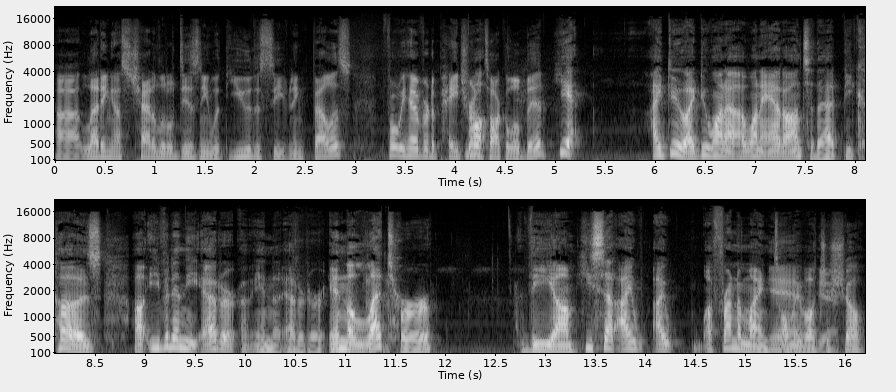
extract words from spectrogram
uh, letting us chat a little Disney with you this evening, fellas. Before we head over to Patreon Well- to talk a little bit. Yeah, I do. I do want to. I want to add on to that because uh, even in the editor, in the editor, in the letter, the um, he said, "I, I, a friend of mine told me about yeah. your show."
